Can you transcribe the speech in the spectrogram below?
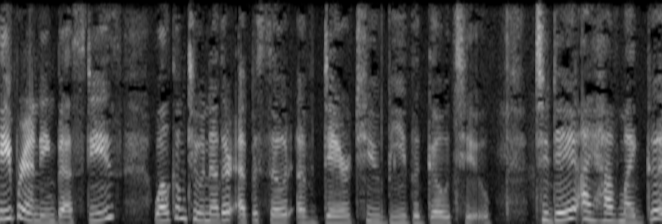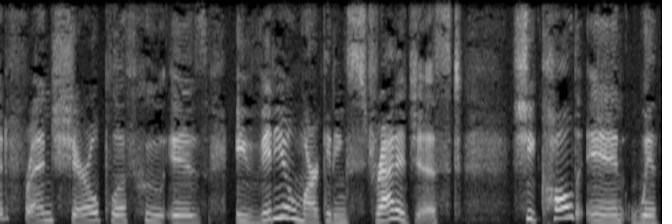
Hey, branding besties. Welcome to another episode of Dare to Be the Go To. Today, I have my good friend Cheryl Plouffe, who is a video marketing strategist. She called in with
